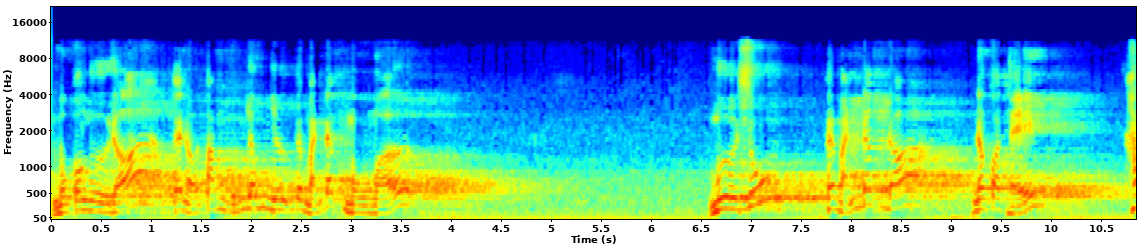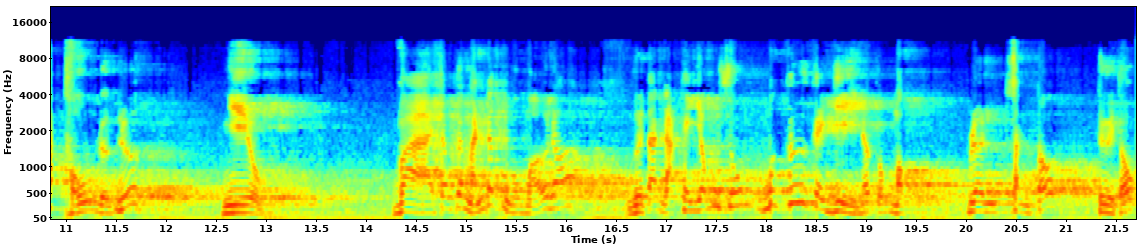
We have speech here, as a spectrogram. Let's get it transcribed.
một con người đó, cái nội tâm cũng giống như cái mảnh đất mù mỡ mưa xuống, cái mảnh đất đó nó có thể hấp thụ được nước nhiều. Và trong cái mảnh đất mù mỡ đó, người ta đặt cây giống xuống, bất cứ cây gì nó cũng mọc lên xanh tốt, tươi tốt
